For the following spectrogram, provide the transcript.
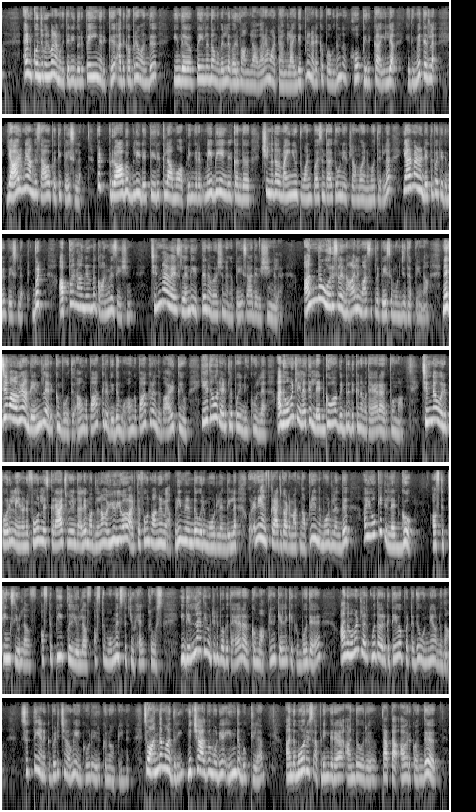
அண்ட் கொஞ்சம் கொஞ்சமாக நமக்கு தெரியுது ஒரு பெயின் இருக்குது அதுக்கப்புறம் வந்து இந்த பெயின்லேருந்து அவங்க வெளில வருவாங்களா வரமாட்டாங்களா இது எப்படி நடக்க போகுதுன்னு ஹோப் இருக்கா இல்லையா எதுவுமே தெரில யாருமே அங்கே சாவை பற்றி பேசலை. பட் ப்ராபப்ளி டெத் இருக்கலாமோ அப்படிங்கிற மேபி எங்களுக்கு அந்த சின்னதாக ஒரு மைன்யூட் ஒன் பர்சன்டாக தோணி இருக்கலாமோ என்னமோ தெரில யாருமே ஆனால் டெத்தை பற்றி எதுவுமே பேசலை. பட் அப்போ நாங்கள் இருந்த கான்வர்சேஷன் சின்ன வயசுலேருந்து இத்தனை வருஷம் நாங்கள் பேசாத விஷயங்களை அந்த ஒரு சில நாலு மாதத்தில் பேச முடிஞ்சுது அப்படின்னா நிஜமாகவே அந்த எண்டில் இருக்கும்போது அவங்க பார்க்குற விதமும் அவங்க பார்க்குற அந்த வாழ்க்கையும் ஏதோ ஒரு இடத்துல போய் நிற்கும்ல அந்த மொமெண்ட்ல எல்லாத்தையும் லெட் கோவாக விடுறதுக்கு நம்ம தயாராக இருப்போமா? சின்ன ஒரு பொருள் என்னோட ஃபோனில் ஸ்க்ராட்ச் விழுந்தாலே முதல்லலாம் ஐயோ அடுத்த ஃபோன் வாங்கணுமே அப்படின்னு இருந்த ஒரு மோட்லேருந்து இல்லை உடனே அந்த ஸ்க்ராட்ச் காட்டை மாற்றணும் அப்படி இந்த மோட்லேருந்து I okay to let go of the things you love of the people you love of the moments that you help close இது எல்லாத்தையும் விட்டுட்டு போக தயாராக இருக்குமா? அப்படின்னு கேள்வி கேட்கும்போது அந்த மூமெண்ட்டில் இருக்கும்போது அவருக்கு தேவைப்பட்டது ஒன்றே ஒன்று தான் சுற்றி எனக்கு பிடிச்சவங்க என் கூட இருக்கணும் அப்படின்னு. ஸோ அந்த மாதிரி மிச்ச ஆல்பமுடைய இந்த புக்கில் அந்த மோரிஸ் அப்படிங்கிற அந்த ஒரு தாத்தா அவருக்கு வந்து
